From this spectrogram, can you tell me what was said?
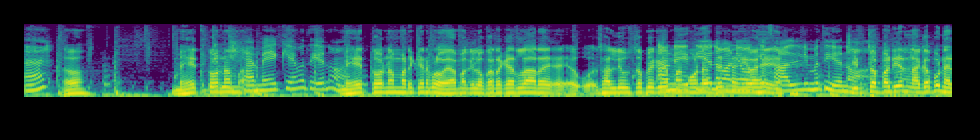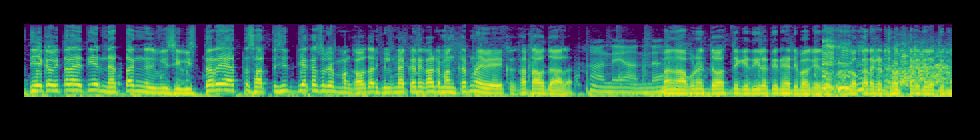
ඈ? ඔව් මෙහෙත් ඕනම් හැම එකේම තියෙනවා. මෙහෙත් ඕනම් මට කියන්න පුළුවන්. ඔයා මගේ ලොකර කරලා අර සල්ලි උස්සපු එකේ මම අනේ ඕන දෙන්න තියෙනවනේ ඒවා ඕකේ හේ. සල්ලිම තියෙනවා. චිත්‍රපටිය නගපු නැති එක විතරයි තියෙන්නේ. නැත්තම් විසි- විස්තරය ඇත්ත සත්‍ය සිද්ධියක් අසුරෙන් මම කවදාද ෆිල්ම් එකක් කරන කාලේ මම කරනවා ඒක කතාව දාලා. අනේ යන්න. මම ආපු නැත් දවස් දෙකේ දීලා තියෙන හැටි මගේ ලොකරකට ෂොට් එක දීලා තියෙන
